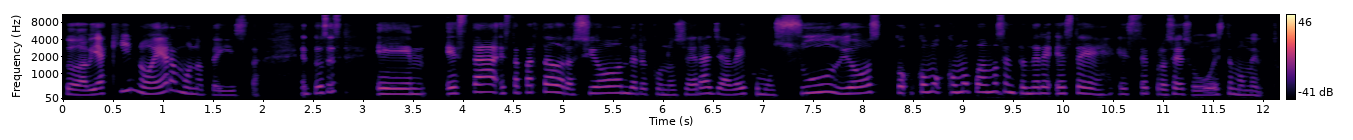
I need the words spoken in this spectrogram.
Todavía aquí no era monoteísta. Entonces, eh, esta, esta parte de adoración, de reconocer a Yahvé como su Dios, ¿cómo, cómo podemos entender este, este proceso o este momento?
